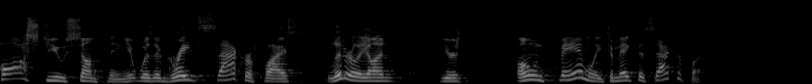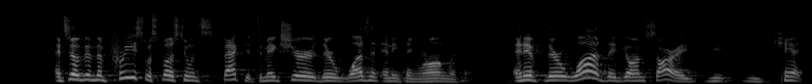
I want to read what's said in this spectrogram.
cost you something. It was a great sacrifice, literally, on your own family to make the sacrifice. And so then the priest was supposed to inspect it to make sure there wasn't anything wrong with it. And if there was, they'd go, I'm sorry, you, you can't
